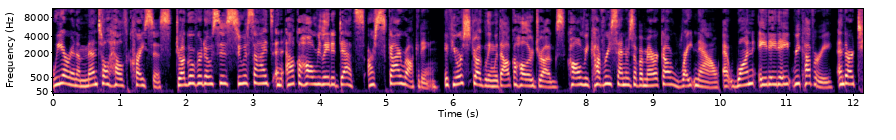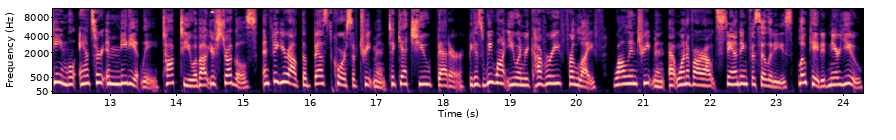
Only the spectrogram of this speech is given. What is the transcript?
We are in a mental health crisis. Drug overdoses, suicides, and alcohol related deaths are skyrocketing. If you're struggling with alcohol or drugs, call Recovery Centers of America right now at 1-888-RECOVERY and our team will answer immediately, talk to you about your struggles, and figure out the best course of treatment to get you better because we want you in recovery for life. While in treatment at one of our outstanding facilities located near you,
